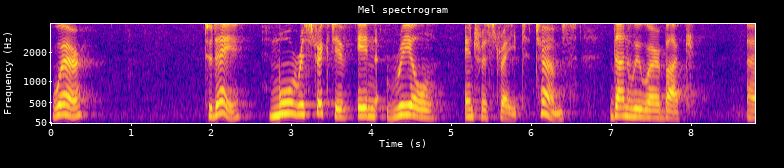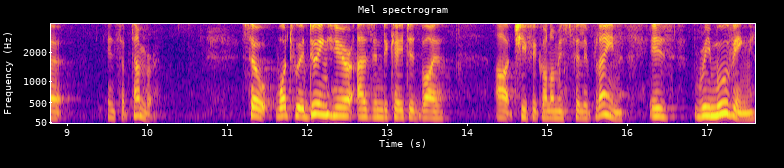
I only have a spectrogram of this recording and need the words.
were today more restrictive in real interest rate terms than we were back uh, in September. So what we're doing here, as indicated by our chief economist Philip Lane, is removing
